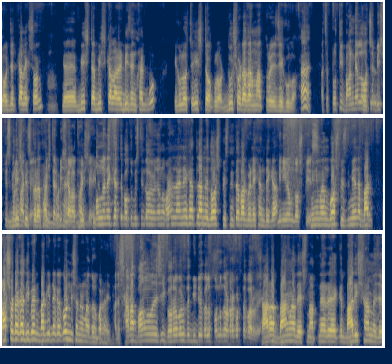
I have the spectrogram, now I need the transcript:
জর্জেট কালেকশন। বিশটা বিশ কালারের ডিজাইন থাকব। এগুলো হচ্ছে স্টক লট দুশো টাকার মাত্র এই যেগুলো। হ্যাঁ? আচ্ছা প্রতি বান্ডেল হচ্ছে 20 পিস করে 20 থাকবে। piece করে থাকবে, 20 20 হ্যাঁ, কালার থাকবে। অনলাইনের ক্ষেত্রে কত পিস নিতে হবে জানো অনলাইনের ক্ষেত্রে আপনি দশ পিস নিতে পারবেন এখান থেকে। মিনিমাম 10 পিস মিনিমাম দশ পিস নিয়ে পাঁচশো টাকা দিবেন বাকি টাকা কন্ডিশনের মাধ্যমে পাঠাই দিবেন। আচ্ছা সারা বাংলাদেশি ঘরে বসে ভিডিও কলে পণ্য অর্ডার করতে পারবে? সারা বাংলাদেশ আপনার বাড়ির সামনে যে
